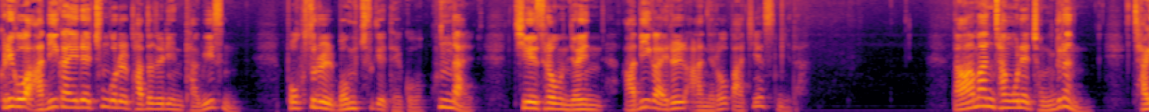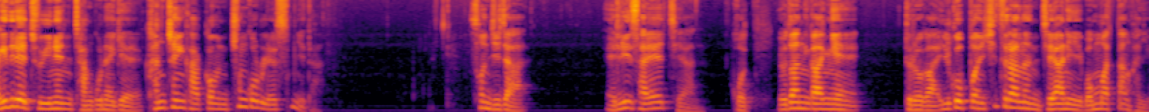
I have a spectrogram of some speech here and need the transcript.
그리고 아비가일의 충고를 받아들인 다윗은 복수를 멈추게 되고 훗날 지혜스러운 여인 아비가일을 아내로 맞이했습니다. 나만 장군의 종들은 자기들의 주인인 장군에게 간청이 가까운 충고를 냈습니다. 선지자 엘리사의 제안, 곧 요단강에 들어가 일곱 번 씻으라는 제안이 못마땅하여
